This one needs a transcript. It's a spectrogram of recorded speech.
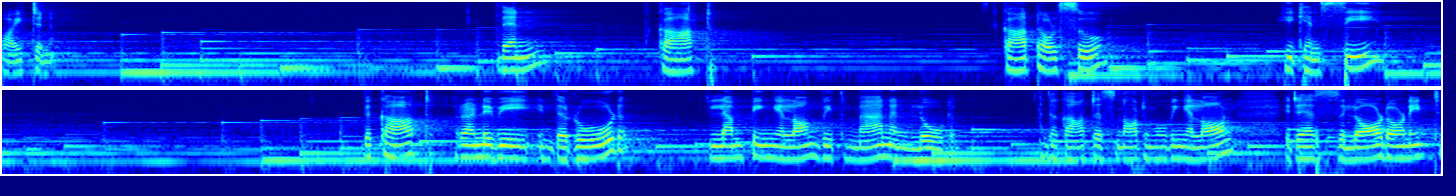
പോയിറ്റിന് then cart cart also he can see the cart run away in the road, lumping along with man and load. The cart is not moving alone, it has load on it,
